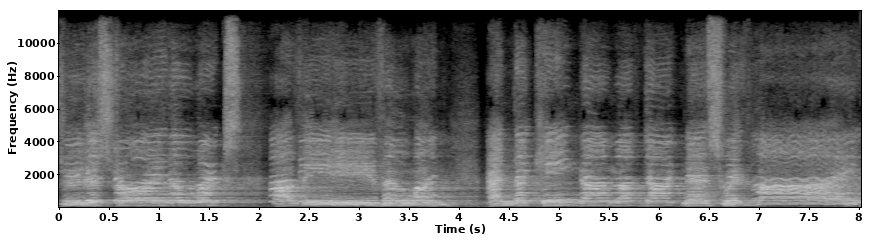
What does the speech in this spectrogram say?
to destroy the works of the evil one and the kingdom of darkness with light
